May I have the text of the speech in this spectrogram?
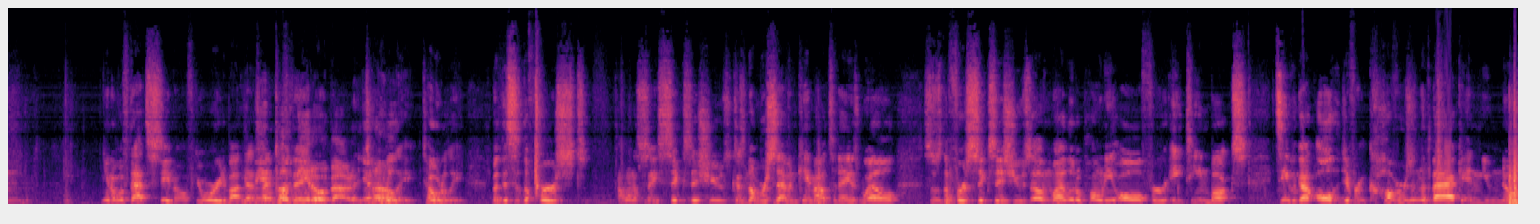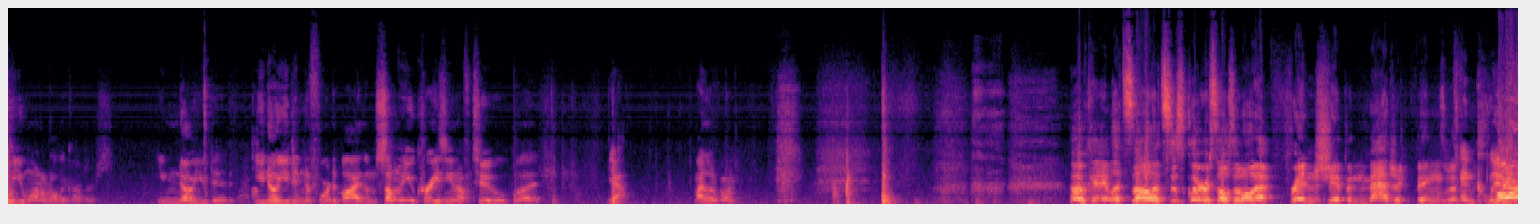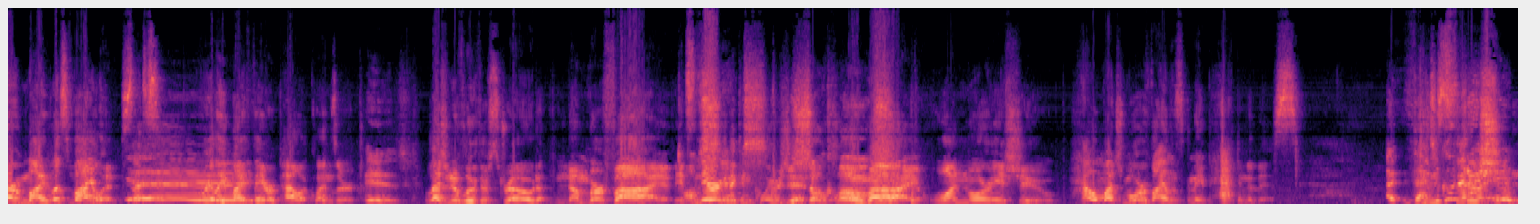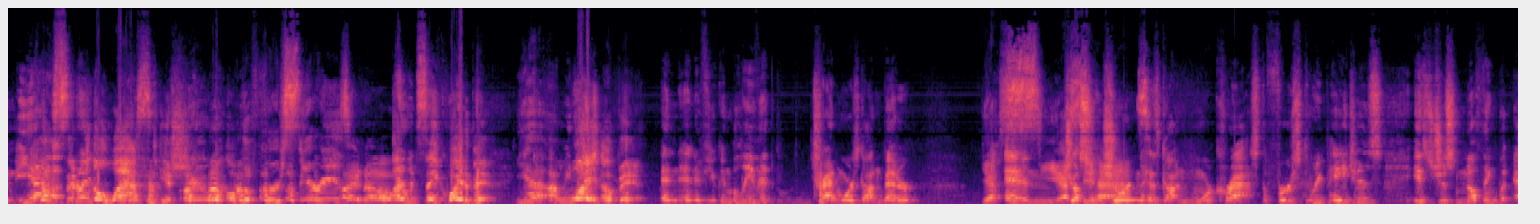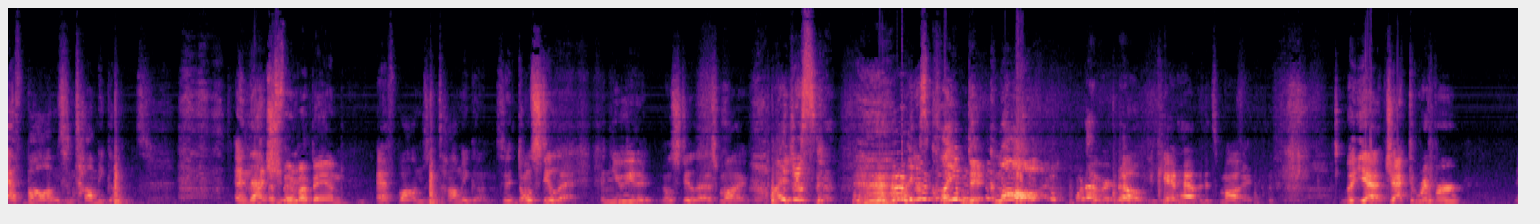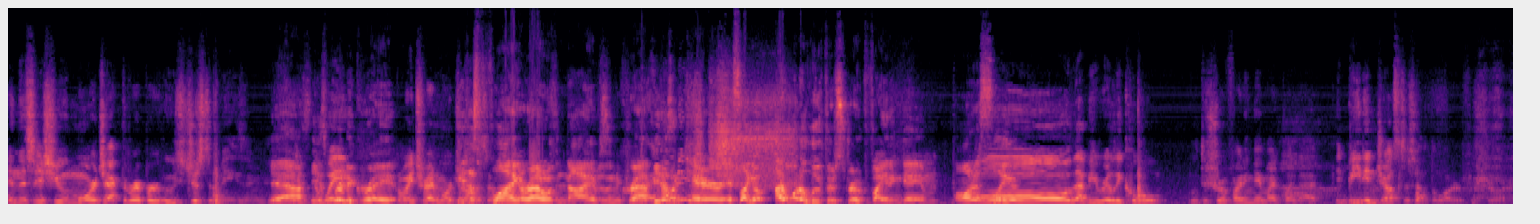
you know, if that's, you know, if you're worried about You that type of thing. about it, you know. Totally, totally. But this is the first, I want to say six issues, because number seven came out today as well. So it's the first six issues of My Little Pony, all for 18 bucks. It's even got all the different covers in the back, and you know you wanted all the covers. You know you did. You know you didn't afford to buy them. Some of you crazy enough too, but yeah. My Little Pony. Okay, let's uh, let's just clear ourselves of all that friendship and magic things with And clear. more mindless violence. That's really my favorite palate cleanser. It is. Legend of Luther Strode, number five. It's Oh, nearing the conclusion. So close. Oh my! One more issue. How much more violence can they pack into this? Uh, that's a good question. Yeah. Considering the last issue of the first series, I know. I would say quite a bit. yeah, I mean, quite a bit. and and if you can believe it, Tradd Moore's gotten better. Yes. and yes, Justin has. Jordan has gotten more crass. The first three pages is just nothing but f bombs and Tommy guns, and that should of my band. f bombs and Tommy guns. Don't steal that, and you either. Don't steal that. That's mine. I just, I just claimed it. Come on. Whatever. No, you can't have it. It's mine. But yeah, Jack the Ripper in this issue. More Jack the Ripper, who's just amazing. Yeah, It's he's way- pretty great. The way Tradd Moore He's just him. flying around with knives and crap. He doesn't care. It's like a. I want a Luther Strode fighting game. Honestly. Oh, that'd be really cool. Luther Strode fighting game, I'd play that. It'd beat Injustice out the water for sure.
